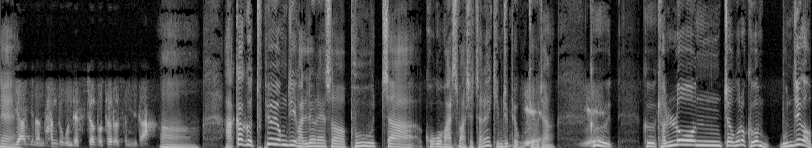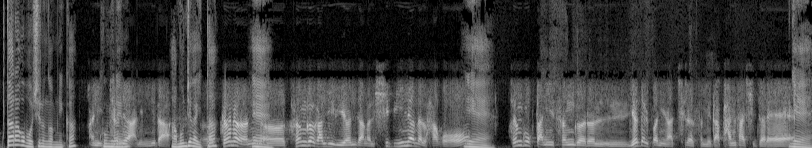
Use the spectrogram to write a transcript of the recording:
예. 이야기는 한두 군데서 저도 들었습니다. 어, 아까 그 투표용지 관련해서 부자 고거 말씀하셨잖아요. 김준표 국회의장. 예. 그, 그 결론적으로 그건 문제가 없다라고 보시는 겁니까? 아니, 국민의힘? 전혀 아닙니다. 아, 문제가 있다? 어, 저는 예. 어, 선거관리위원장을 12년을 하고 예. 전국 단위 선거를 8번이나 치렀습니다. 판사 시절에. 예.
